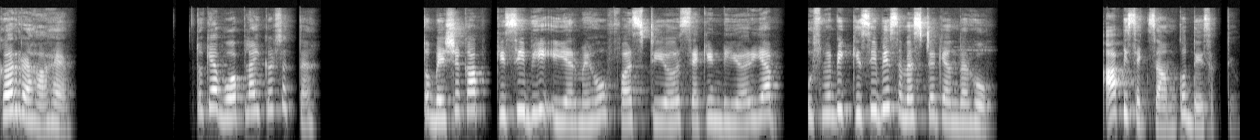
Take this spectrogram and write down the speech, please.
कर रहा है तो क्या वो अप्लाई कर सकते हैं? तो बेशक आप किसी भी ईयर में हो फ़र्स्ट ईयर सेकेंड ईयर या उसमें भी किसी भी सेमेस्टर के अंदर हो, आप इस एग्ज़ाम को दे सकते हो।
